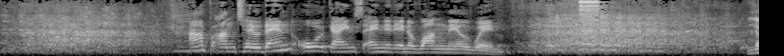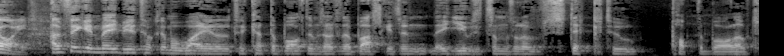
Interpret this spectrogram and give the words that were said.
Up until then, all games ended in a 1 0 win. Lloyd. I'm thinking maybe it took them a while to cut the bottoms out of the baskets and they used some sort of stick to pop the ball out.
